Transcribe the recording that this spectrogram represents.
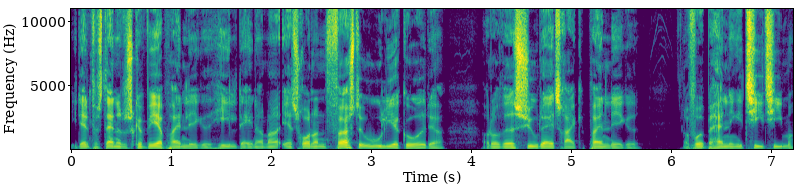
i den forstand, at du skal være på anlægget hele dagen. Og når, jeg tror, når den første uge lige er gået der, og du har været syv dage træk på anlægget, og fået behandling i 10 timer,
